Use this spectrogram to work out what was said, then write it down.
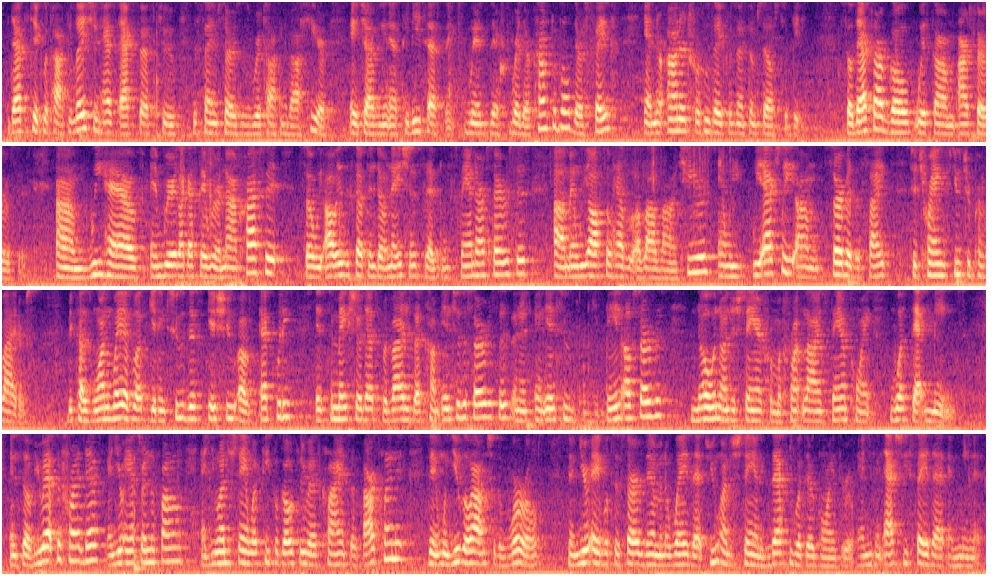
that particular population has access to the same services we're talking about here, HIV and STD testing, where they're, where they're comfortable, they're safe, and they're honored for who they present themselves to be. So that's our goal with um, our services. Um, we have, and we're, like I said, we're a nonprofit, so we always accepting donations so that we can expand our services. Um, and we also have a lot of volunteers, and we, we actually um, serve as a site to train future providers. Because one way of us getting to this issue of equity is to make sure that the providers that come into the services and, and into being of service know and understand from a frontline standpoint what that means. And so if you're at the front desk and you're answering the phone and you understand what people go through as clients of our clinic, then when you go out into the world, then you're able to serve them in a way that you understand exactly what they're going through. And you can actually say that and mean it.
